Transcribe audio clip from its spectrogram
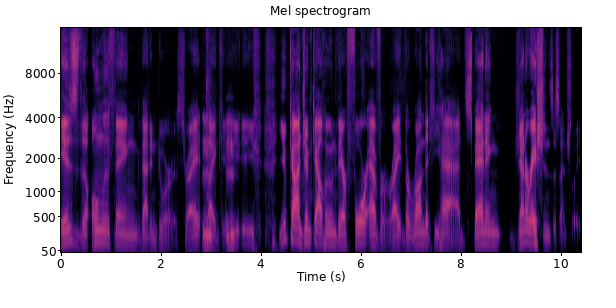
is the only thing that endures, right? Mm-hmm. Like mm-hmm. UConn, Jim Calhoun, there forever, right? The run that he had spanning generations, essentially.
